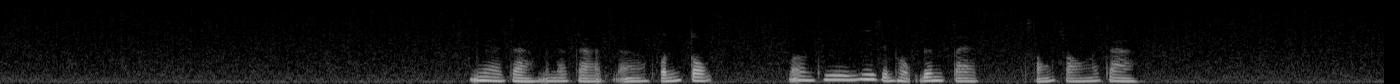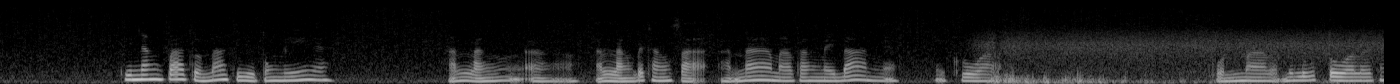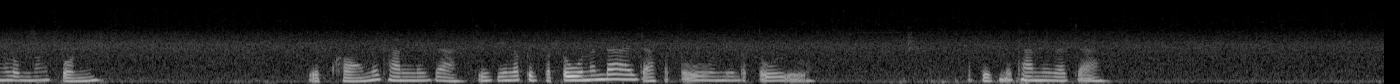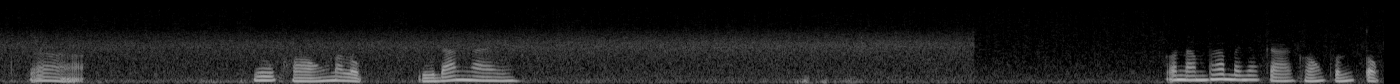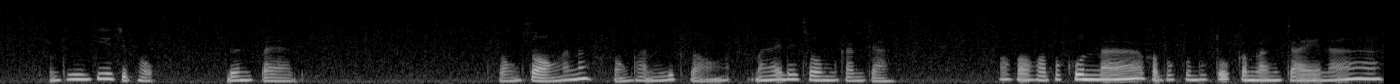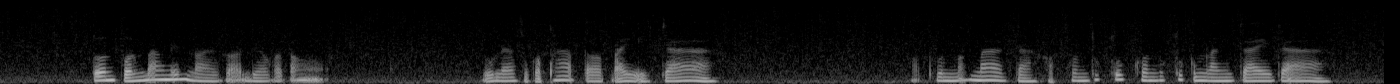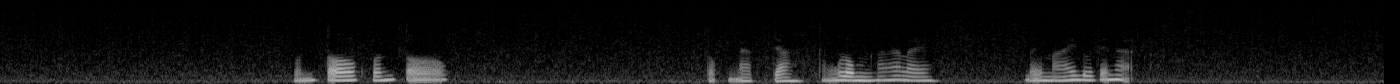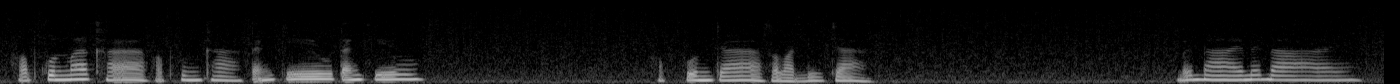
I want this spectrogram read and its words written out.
เนี่ยจ้ะบรรยากาศฝนตกเมื่อวันที่26เดือน8 22นะจ้ะที่นั่งป้าส่วนมากจะอยู่ตรงนี้ไงหันหลังอ่าหันหลังไปทางสระหันหน้ามาทางในบ้านไงในครัวฝนมาแบบไม่รู้ตัวเลยทั้งลมทั้งฝน เก็บของไม่ทันเลยจ้ะ จริง ๆ แล้วปิดประตูนั้นได้จ้ะ ประตูมีประตูอยู่ปิดไม่ทันนี่แหละจ้ะ ก็ยูของมาหลบอยู่ด้านใน ก็นำภาพบรรยากาศของฝนตกวันที่ 26 เดือน 8 22นั่นนะ2022มาให้ได้ชมกันจ้ะขอขอขอบพระคุณนะ ขอบพระคุณทุก ๆกำลังใจนะโดนฝนบ้างนิดหน่อยก็เดี๋ยวก็ต้อง ดูแลสุขภาพต่อไปอีกจ้า ขอบคุณมาก ๆจ้ะขอบคุณทุก ๆ คนทุก ๆกำลังใจจ้าฝนตกฝนตก ตกหนักจ้ะทั้งลมทั้งอะไร ใบไม้ดูด้นะ่ะ ขอบคุณมากค่ะ ขอบคุณค่ะ thank you thank you ขอบคุณจ้า สวัสดีจ้าบ๊ายบาย บ๊ายบาย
